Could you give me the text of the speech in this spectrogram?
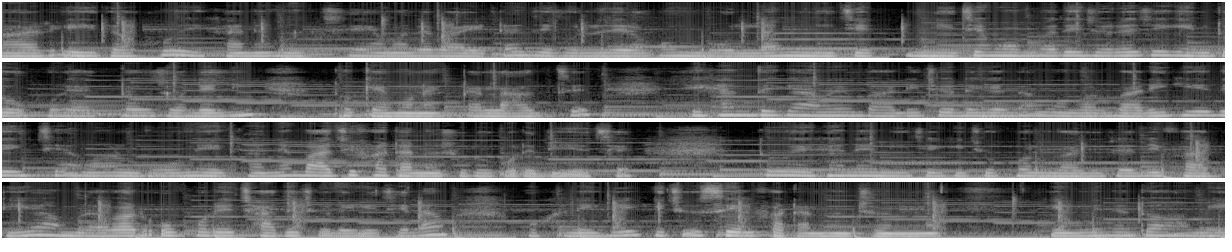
আর এই দেখো, এখানে হচ্ছে আমাদের বাড়িটা, যেগুলো যেরকম বললাম, নিচে নিচে মোমবাতি জ্বলেছে কিন্তু ওপরে একটাও জ্বলেনি, তো কেমন একটা লাগছে। এখান থেকে আমি বাড়ি চলে গেলাম, আবার বাড়ি গিয়ে দেখছি আমার বোন এখানে বাজি ফাটানো শুরু করে দিয়েছে। তো এখানে নিচে কিছুক্ষণ বাজি টাজি ফাটিয়ে আমরা আবার ওপরে ছাদে চলে গেছিলাম, ওখানে গিয়ে কিছু সেল ফাটানোর জন্য। এমনিতে তো আমি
